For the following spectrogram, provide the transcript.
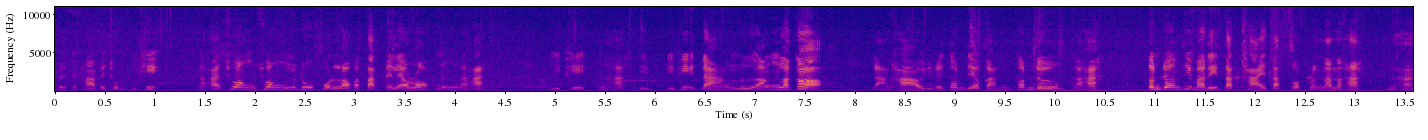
เดี๋ยวจะพาไปชมอีพินะคะ ช่วงช่วงฤดูฝนเราก็ตัดไปแล้วรอบหนึ่งนะคะ อีพินะคะอีพิด่างเหลืองแล้วก็ ด่างขาวอยู่ในต้นเดียวกัน ต้นเดิมนะคะ ต้นเดิมที่มารีตัดขายตัดสดวันนั้นนะคะนะคะ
